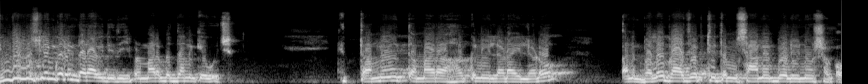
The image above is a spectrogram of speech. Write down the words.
હિન્દુ મુસ્લિમ કરીને ડરાવી દીધી છે. પણ મારે બધાને કેવું છે કે તમે તમારા હકની લડાઈ લડો અને ભલે ભાજપથી તમે સામે બોલી ન શકો.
